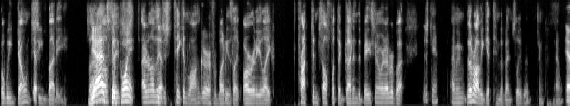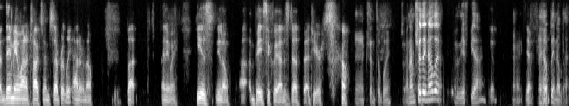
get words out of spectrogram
but we don't Yep. see Buddy. So Yeah, know it's a good point. Just, I don't know if they've Yep. just taken longer, or if Buddy's like already like propped himself with the gun in the basement or whatever. But just yeah, I mean, they'll probably get to him eventually. But yeah, they may want to talk to him separately. I don't know, but anyway, he is you know uh, basically on his deathbed here. So Yeah, extensively. So, and I'm sure they know that. The FBI. All right. yep. I hope they know that.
